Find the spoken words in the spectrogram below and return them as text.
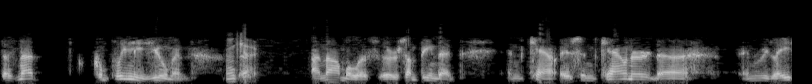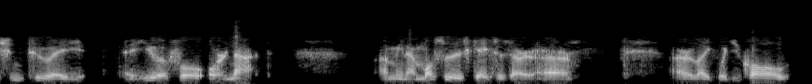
does not completely human. Okay. anomalous or something that encou- is encountered uh, in relation to a, a UFO or not. I mean, uh, most of these cases are, are are like what you call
